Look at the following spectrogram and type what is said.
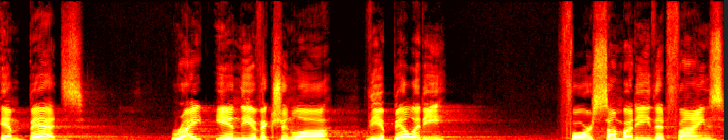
embeds right in the eviction law the ability for somebody that finds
